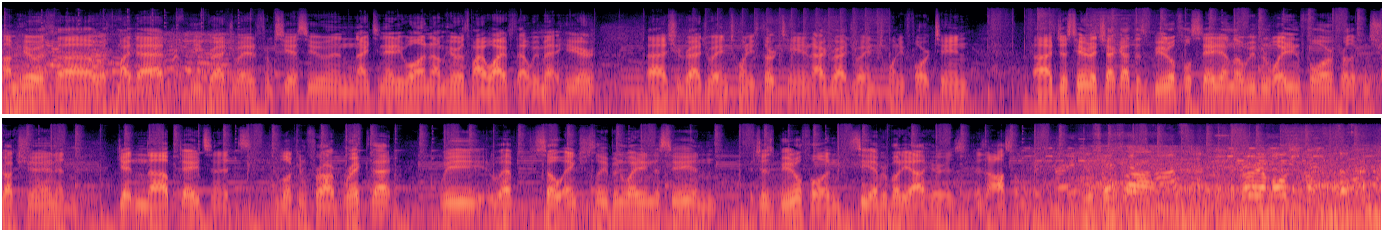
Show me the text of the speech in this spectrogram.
I'm here with uh, with my dad. He graduated from CSU in 1981. I'm here with my wife that we met here. Uh, she graduated in 2013, and I graduated in 2014. Uh, just here to check out this beautiful stadium that we've been waiting for for the construction and getting the updates, and it's looking for our brick that we have so anxiously been waiting to see, and it's just beautiful. And see everybody out here is, is awesome. This is uh, very emotional.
